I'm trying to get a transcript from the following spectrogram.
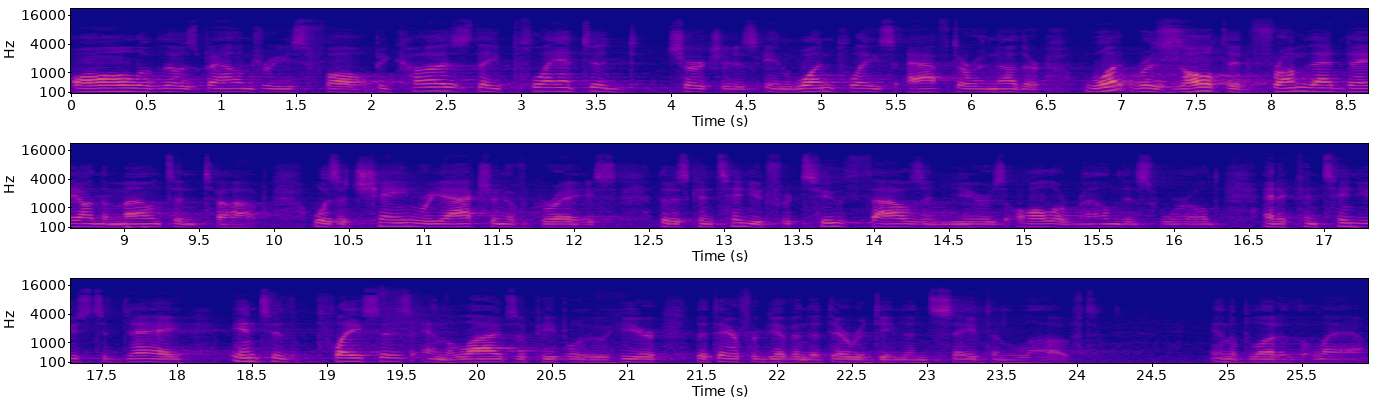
all of those boundaries fall. Because they planted churches in one place after another. What resulted from that day on the mountaintop was a chain reaction of grace that has continued for 2,000 years all around this world, and it continues today into the places and the lives of people who hear that they're forgiven, that they're redeemed and saved and loved in the blood of the Lamb.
